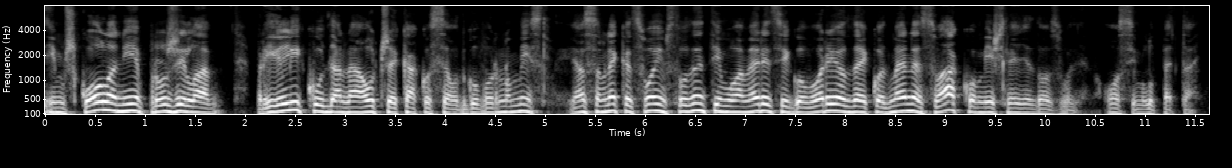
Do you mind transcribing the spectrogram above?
im škola nije pružila priliku da nauče kako se odgovorno misli. Ja sam nekad svojim studentima u Americi govorio da je kod mene svako mišljenje dozvoljeno, osim lupetanja.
